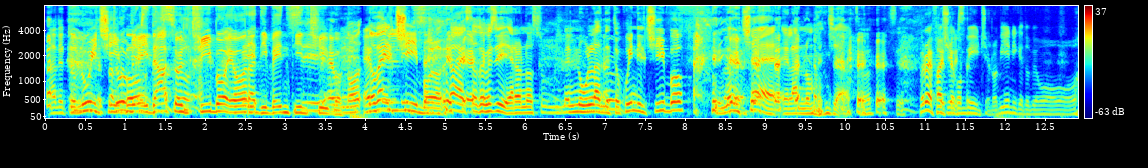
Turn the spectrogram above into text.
ha detto lui Tu cibo. mi hai dato il cibo e ora diventi il Sì, cibo. è un- No, È dov'è il cibo? No, è stato così, erano su- nel nulla, hanno detto quindi il cibo non c'è e l'hanno mangiato. Sì. Però è facile convincerlo. Vieni che dobbiamo...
